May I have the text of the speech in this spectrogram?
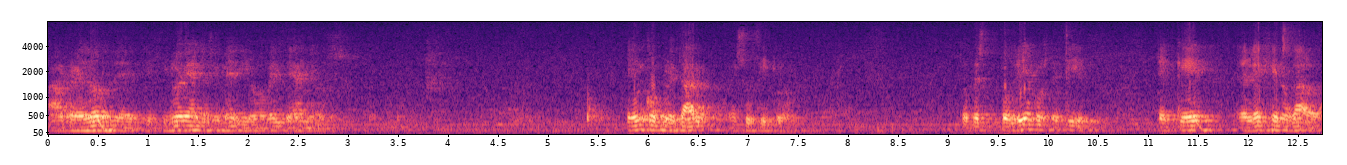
alrededor de 19 años y medio o 20 años en completar su ciclo. Entonces podríamos decir de que el eje nodal,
